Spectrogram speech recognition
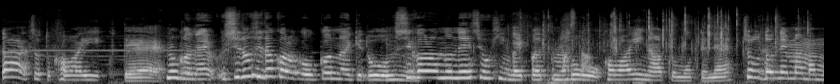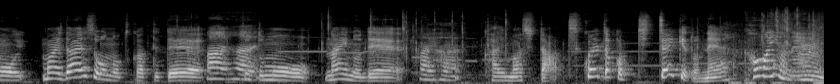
柄がちょっと可愛くて。なんかね牛年だからかわかんないけど、うん。牛柄のね商品がいっぱい売ってました。そう可愛いなと思ってね。ちょうどねママも前ダイソーの使ってて、はいはい。ちょっともうないのではいはい。買いました。これちょっとちっちゃいけどね。かわいいよね、うん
